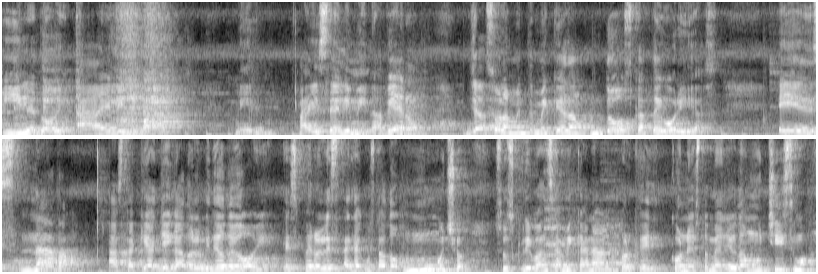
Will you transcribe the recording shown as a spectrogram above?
y le doy a eliminar. Miren, ahí se elimina, ¿vieron? Ya solamente me quedan dos categorías. Es nada, hasta aquí ha llegado el video de hoy. Espero les haya gustado mucho. Suscríbanse a mi canal porque con esto me ayuda muchísimo.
